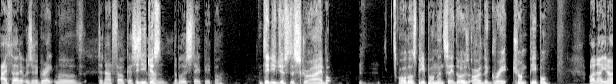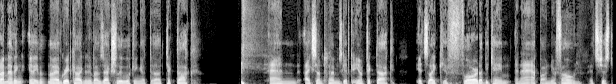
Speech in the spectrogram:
I thought it was a great move to not focus Did you just- on the blue state people. Did you just describe all those people and then say those are the great Trump people? Well, no, you know what I'm having. Even though I have great cognitive, I was actually looking at uh, TikTok, and I sometimes get you know TikTok. It's like if Florida became an app on your phone. It's just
